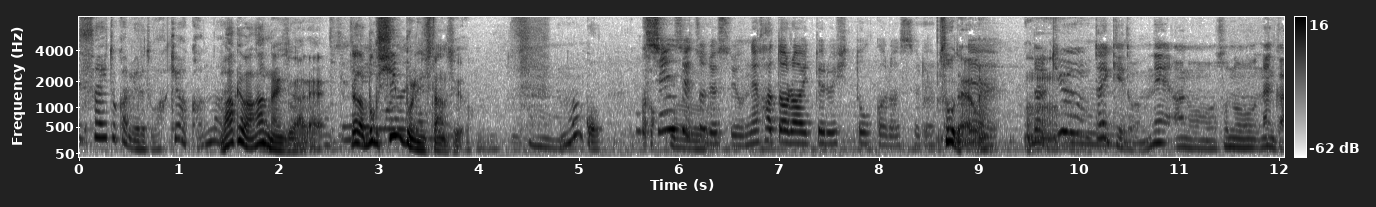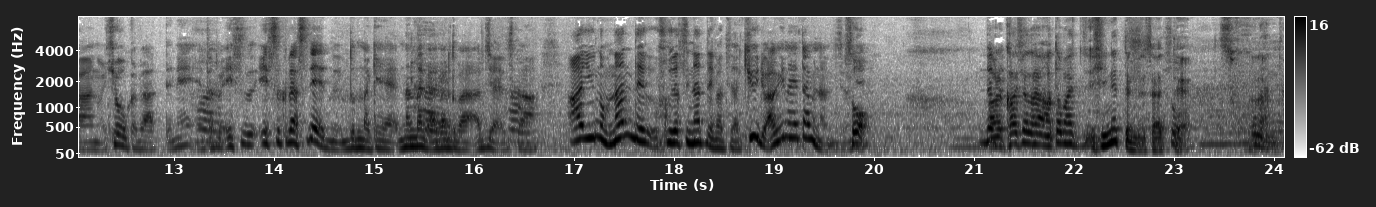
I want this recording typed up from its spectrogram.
細とか見るとわけわかんない。わけわかんないんですよあれ。だから僕シンプルにしたんですよ。なんか親切ですよね働いてる人からすればね。そうだよ。だから給与体系とかもねあのそのなんかあの評価があってね、例えば S, S クラスでどんだけ何段階上がるとかあるじゃないですか、ああいうのもなんで複雑になってるかって言ったら給料上げないためなんですよね。あれ会社が頭ひねってるんですよやって。そうなんだ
